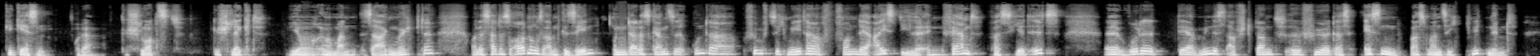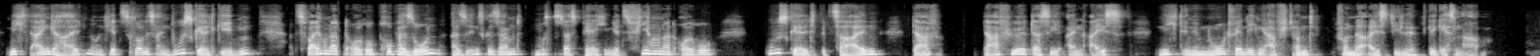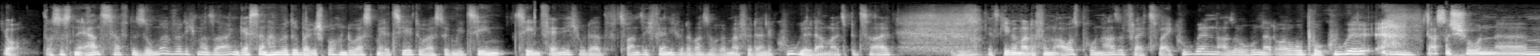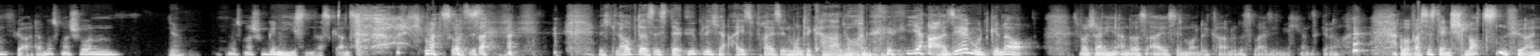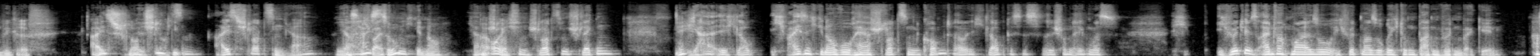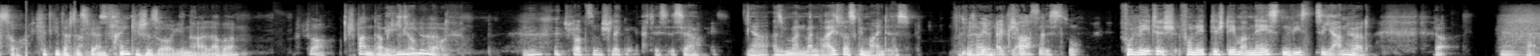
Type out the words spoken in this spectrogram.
gegessen oder geschlotzt, geschleckt, wie auch immer man sagen möchte. Und das hat das Ordnungsamt gesehen. Und da das Ganze unter 50 Meter von der Eisdiele entfernt passiert ist, äh, wurde der Mindestabstand äh, für das Essen, was man sich mitnimmt, nicht eingehalten. Und jetzt soll es ein Bußgeld geben. 200 Euro pro Person. Also insgesamt muss das Pärchen jetzt 400 Euro Bußgeld bezahlen dafür, dass sie ein Eis nicht in dem notwendigen Abstand von der Eisdiele gegessen haben. Ja, das ist eine ernsthafte Summe, würde ich mal sagen. Gestern haben wir darüber gesprochen, du hast mir erzählt, du hast irgendwie 10, 10 Pfennig oder 20 Pfennig oder was auch immer für deine Kugel damals bezahlt. Mhm. Jetzt gehen wir mal davon aus, pro Nase vielleicht zwei Kugeln, also 100 Euro pro Kugel. Das ist schon, ähm, ja, da muss man schon, ja. Muss man schon genießen, das Ganze. ich so ich glaube, das ist der übliche Eispreis in Monte Carlo. ja, sehr gut, genau. Ist wahrscheinlich ein anderes Eis in Monte Carlo, das weiß ich nicht ganz genau. Aber was ist denn Schlotzen für ein Begriff? Eisschlotzen? Schlotzen. Eisschlotzen, ja. Ja, das heißt ich weiß so? nicht genau. Ja, Bei Schlotzen, euch? Schlotzen, Schlecken. Echt? Ja, ich glaube, ich weiß nicht genau, woher Schlotzen kommt, aber ich glaube, das ist schon irgendwas. Ich, ich würde jetzt einfach mal so, ich würde mal so Richtung Baden-Württemberg gehen. Ach so, ich hätte gedacht, das wäre ein fränkisches Original, aber ja, spannend, habe nee, ich, ich nie gehört. Hm? Schlotzen, Schlecken, das ist ja, ja, also man, man weiß, was gemeint ist. Ja, klar. Schlotzen ist so phonetisch, phonetisch dem am nächsten, wie es sich anhört. Ja. ja.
